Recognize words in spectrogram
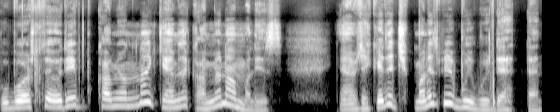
bu borçları ödeyip bu kamyondan kendimize kamyon almalıyız. Yani bir şekilde çıkmalıyız bir bu, bu dertten.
